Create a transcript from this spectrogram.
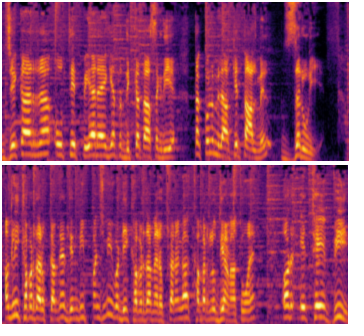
ਜੇਕਰ ਉਹ ਉੱਥੇ ਪਿਆ ਰਹਿ ਗਿਆ, ਤਾਂ ਦਿੱਕਤ ਆ ਸਕਦੀ ਹੈ। ਤਾਂ ਕੁੱਲ ਮਿਲਾ ਕੇ ਤਾਲਮੇਲ ਜ਼ਰੂਰੀ ਹੈ। ਅਗਲੀ ਖਬਰ ਦਾ ਰੁਖ ਕਰਦੇ ਹਾਂ। ਦਿਨ ਦੀ ਪੰਜਵੀਂ ਵੱਡੀ ਖਬਰ ਦਾ ਮੈਂ ਰੁਖ ਕਰਾਂਗਾ। ਖਬਰ ਲੁਧਿਆਣਾ ਤੋਂ ਹੈ। ਔਰ ਇੱਥੇ ਵੀ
